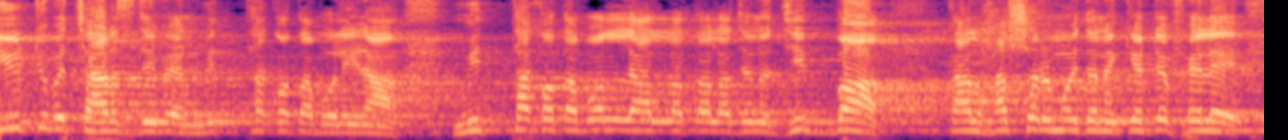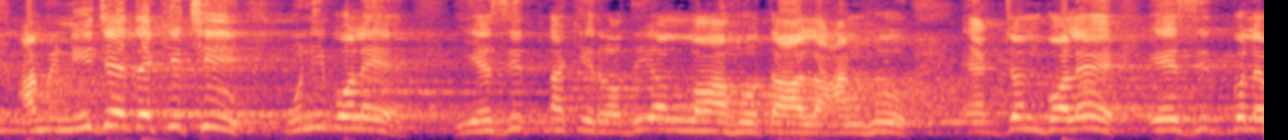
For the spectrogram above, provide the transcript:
ইউটিউবে চার্জ দিবেন, মিথ্যা কথা বলি না। মিথ্যা কথা বললে আল্লাহ তালা যেন জিব্বা কাল হাসর ময়দানে কেটে ফেলে। আমি নিজে দেখেছি, উনি বলে, ইয়েজিদ নাকি রদি আল্লাহ তাল আনহু। একজন বলে এজিদ বলে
